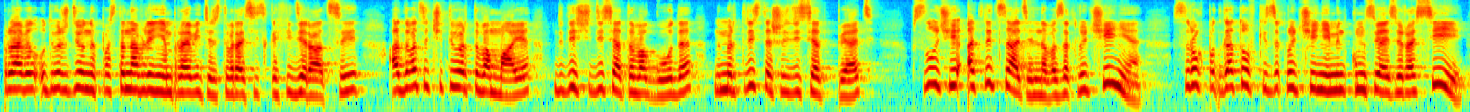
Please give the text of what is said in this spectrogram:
правил, утвержденных постановлением правительства Российской Федерации от 24 мая 2010 года номер 365, в случае отрицательного заключения срок подготовки заключения Минкомсвязи России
